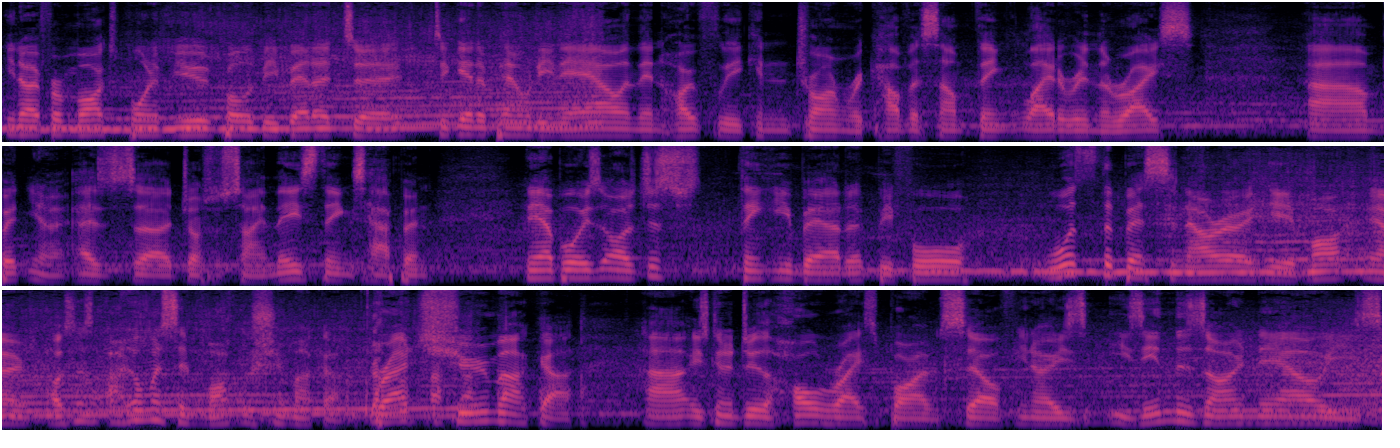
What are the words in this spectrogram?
you know, from Mike's point of view, it'd probably be better to to get a penalty now and then hopefully he can try and recover something later in the race. Um, but you know, as uh, Josh was saying, these things happen. Now, boys, I was just thinking about it before. What's the best scenario here? My, you know, I, was just, I almost said Michael Schumacher. Brad Schumacher. Uh, he's going to do the whole race by himself. You know, he's, he's in the zone now. He's,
